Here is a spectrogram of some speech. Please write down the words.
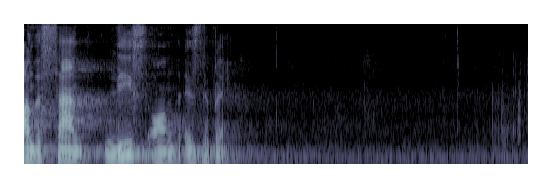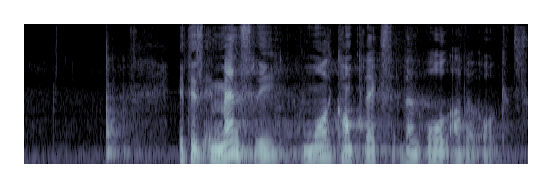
understand least on is the brain. It is immensely more complex than all other organs.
